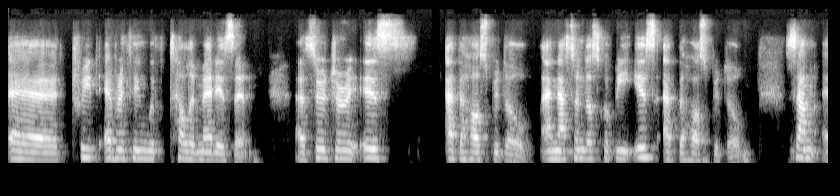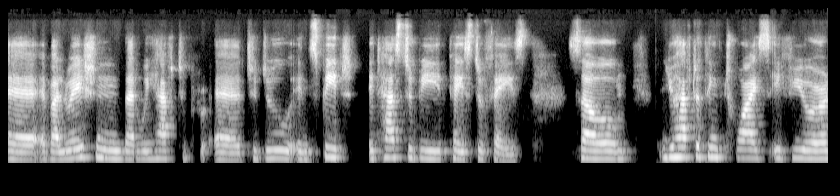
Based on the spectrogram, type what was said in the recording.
uh, treat everything with telemedicine. Surgery is at the hospital and nasendoscopy is at the hospital. Some uh, evaluation that we have to, uh, to do in speech, it has to be face to face. So you have to think twice if you're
